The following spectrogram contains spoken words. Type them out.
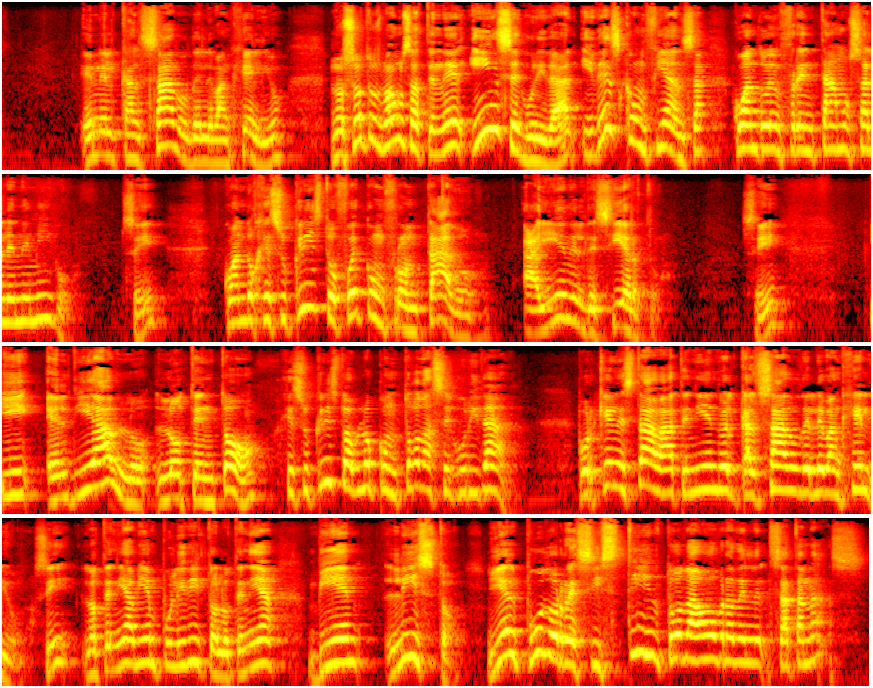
en el calzado del Evangelio, nosotros vamos a tener inseguridad y desconfianza cuando enfrentamos al enemigo. ¿Sí? Cuando Jesucristo fue confrontado ahí en el desierto, ¿sí? Y el diablo lo tentó, Jesucristo habló con toda seguridad porque él estaba teniendo el calzado del Evangelio, ¿sí? Lo tenía bien pulidito, lo tenía bien listo. Y él pudo resistir toda obra de Satanás.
